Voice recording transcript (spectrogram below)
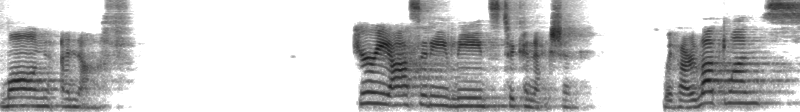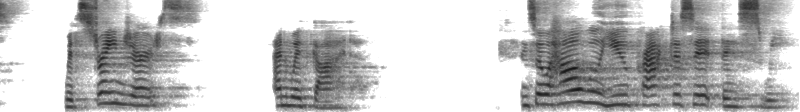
long enough. Curiosity leads to connection with our loved ones, with strangers, and with God. And so, how will you practice it this week?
